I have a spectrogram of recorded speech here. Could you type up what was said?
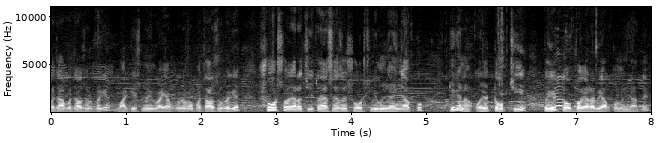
पचास पचास रुपये के। बाकी इसमें भी भाई आपको देखो, पचास रुपये के शॉर्ट्स वगैरह चाहिए तो ऐसे ऐसे शॉर्ट्स भी मिल जाएँगे आपको। ठीक है ना? और ये टॉप चाहिए तो ये टॉप वगैरह भी आपको मिल जाते हैं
